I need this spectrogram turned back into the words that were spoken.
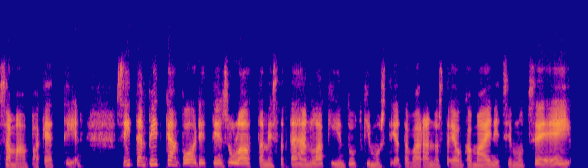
samaan pakettiin. Sitten pitkään pohdittiin sulauttamista tähän lakiin tutkimustietovarannosta, jonka mainitsin, mutta se ei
